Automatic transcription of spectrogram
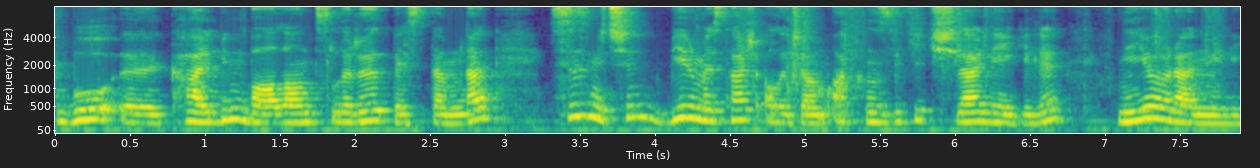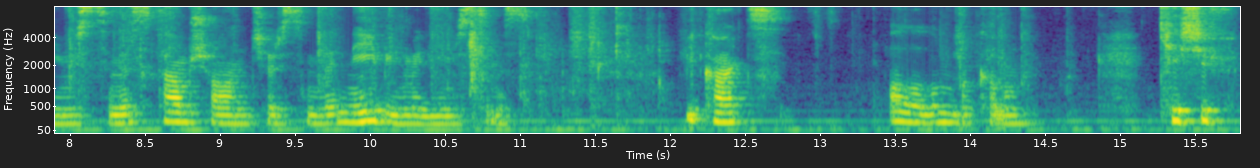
bu e, kalbin bağlantıları destemden sizin için bir mesaj alacağım aklınızdaki kişilerle ilgili. Neyi öğrenmeliymişsiniz tam şu an içerisinde? Neyi bilmeliymişsiniz? Bir kart alalım bakalım. Keşif.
